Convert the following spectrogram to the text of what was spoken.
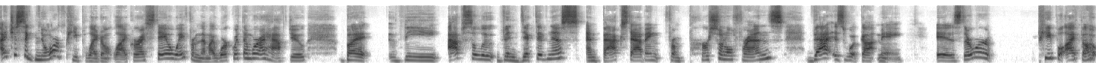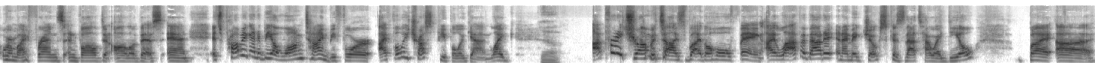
I just ignore people I don't like or I stay away from them. I work with them where I have to, but the absolute vindictiveness and backstabbing from personal friends, that is what got me. Is there were people I thought were my friends involved in all of this and it's probably going to be a long time before I fully trust people again. Like Yeah. I'm pretty traumatized by the whole thing. I laugh about it and I make jokes cuz that's how I deal but uh,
